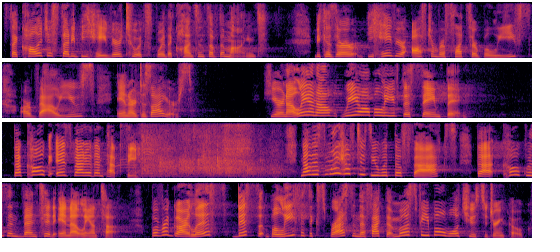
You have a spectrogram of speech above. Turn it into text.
Psychologists study behavior to explore the contents of the mind because our behavior often reflects our beliefs, our values, and our desires. Here in Atlanta, we all believe the same thing that Coke is better than Pepsi. Now, this might have to do with the fact that Coke was invented in Atlanta. But regardless, this belief is expressed in the fact that most people will choose to drink Coke.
